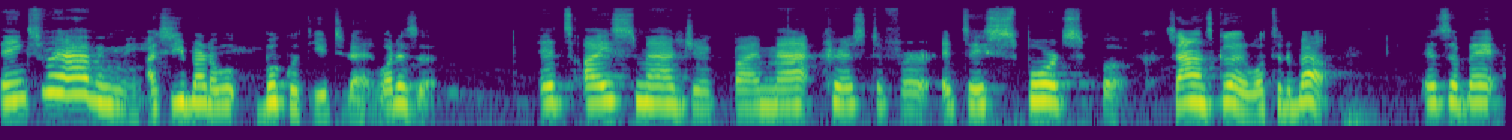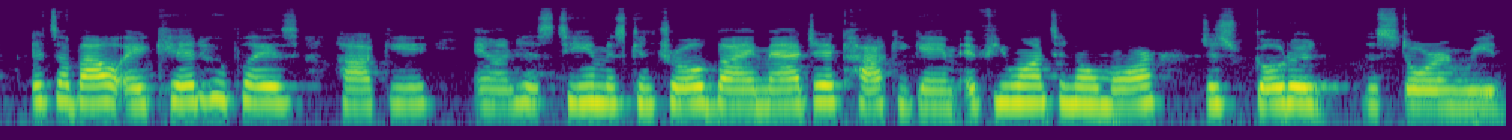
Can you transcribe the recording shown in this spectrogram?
Thanks for having me. I see you brought a w- book with you today. What is it? It's Ice Magic by Matt Christopher. It's a sports book. Sounds good. What's it about? It's about it's about a kid who plays hockey and his team is controlled by a magic hockey game. If you want to know more, just go to the store and read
